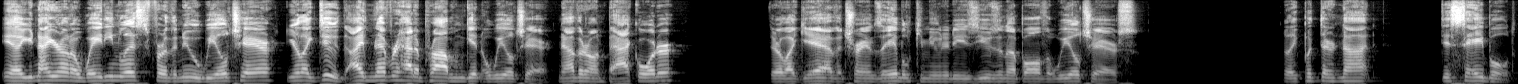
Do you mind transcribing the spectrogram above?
You know, you now you're on a waiting list for the new wheelchair. You're like, dude, I've never had a problem getting a wheelchair. Now they're on back order. They're like, yeah, the transabled community is using up all the wheelchairs. They're like, but they're not disabled.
